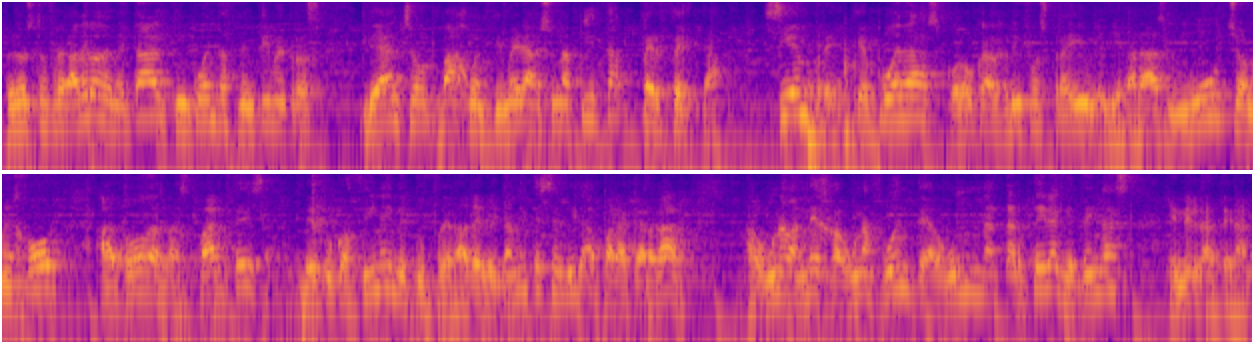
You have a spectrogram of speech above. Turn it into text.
Pero nuestro fregadero de metal, 50 centímetros de ancho, bajo encimera, es una pieza perfecta. Siempre que puedas, coloca el grifo extraíble, llegarás mucho mejor a todas las partes de tu cocina y de tu fregadero. Y también te servirá para cargar alguna bandeja, alguna fuente, alguna tartera que tengas en el lateral.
